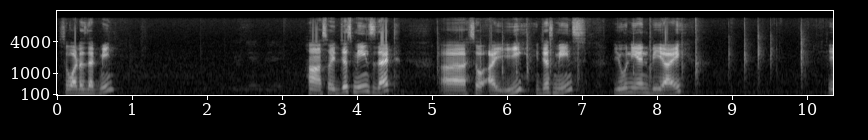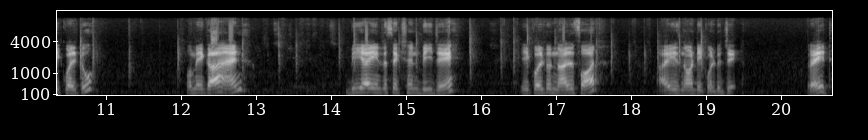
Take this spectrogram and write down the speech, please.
So, what does that mean? Huh, so, it just means that uh, so I e it just means union B i equal to omega and B i intersection B j equal to null for i is not equal to j right.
